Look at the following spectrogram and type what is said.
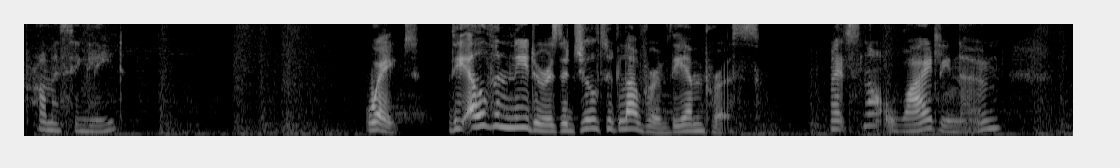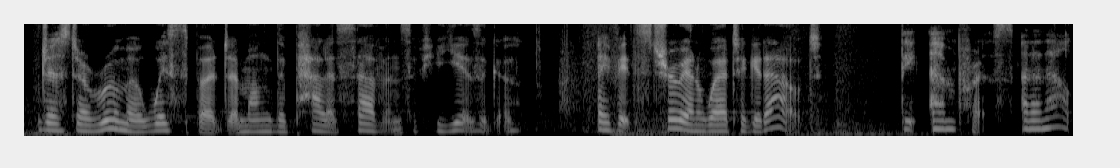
promising lead. Wait, the elven leader is a jilted lover of the Empress. It's not widely known. Just a rumor whispered among the palace servants a few years ago. If it's true and were to get out, the Empress and an elf.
